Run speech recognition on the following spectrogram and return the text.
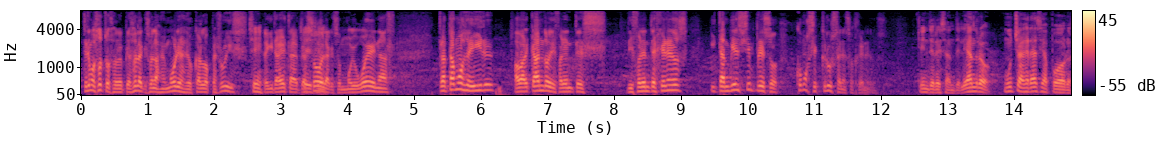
Tenemos otros sobre Piazzolla que son las memorias de Oscar López Ruiz, la guitarrista de Piazzolla, que son muy buenas. Tratamos de ir abarcando diferentes, diferentes géneros y también siempre eso, cómo se cruzan esos géneros. Qué interesante. Leandro, muchas gracias por,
